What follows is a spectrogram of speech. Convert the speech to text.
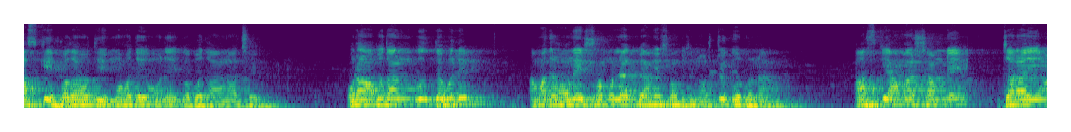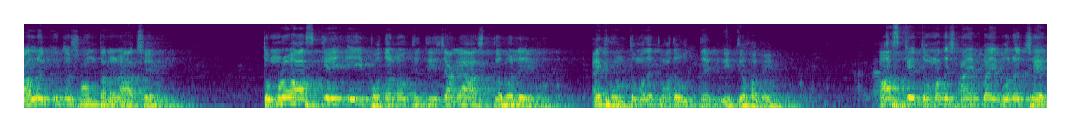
আজকে প্রধানমন্ত্রী মহোদয় অনেক অবদান আছে। ওনার অবদান বলতে হলে আমাদের অনেক সময় লাগবে, আমি সময় বেশি নষ্ট করব না। আজকে আমার সামনে যারা এই আলোকিত সন্তানেরা আছেন, তোমরাও আজকে এই প্রধান জায়গায় আসতে হলে এখন তোমাদের তোমাদের উদ্যোগ নিতে হবে। আজকে তোমাদের স্বামী ভাই বলেছেন,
